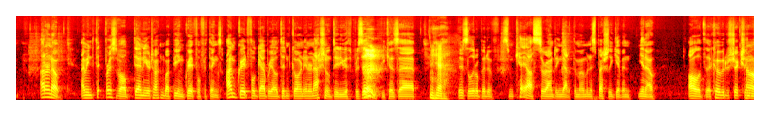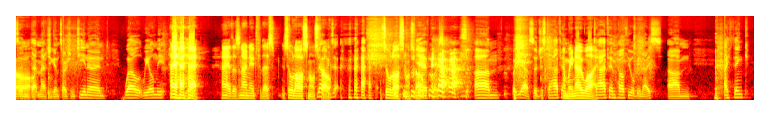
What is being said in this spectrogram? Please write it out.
I don't know. I mean, th- first of all, Danny, you're talking about being grateful for things. I'm grateful Gabriel didn't go on international duty with Brazil because uh, Yeah, there's a little bit of some chaos surrounding that at the moment, especially given you know all of the COVID restrictions Oh. and that match against Argentina. And well, we only hey, hey, Yeah. hey, hey! There's no need for this. It's all Arsenal's no fault. exactly. It's all Arsenal's fault, yeah, of course. Um, but yeah, so just to have him and we know why. to have him healthy will be nice. Um, I think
